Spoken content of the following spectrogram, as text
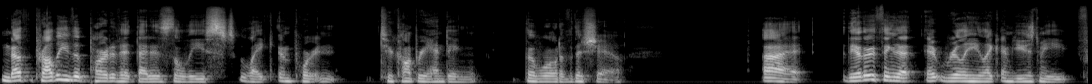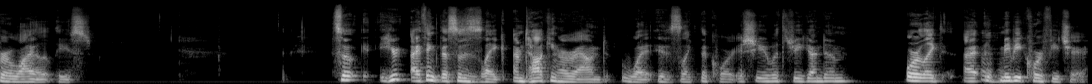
Not probably the part of it that is the least like important to comprehending the world of the show. Uh the other thing that it really like amused me for a while at least. So here I think this is like I'm talking around what is like the core issue with G Gundam or like uh, Mhm. maybe core feature.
